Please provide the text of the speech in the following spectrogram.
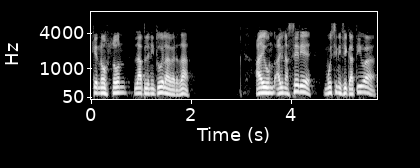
que no son la plenitud de la verdad. Hay, un, hay una serie muy significativa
